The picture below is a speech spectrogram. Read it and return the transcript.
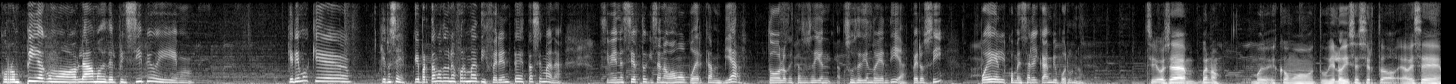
corrompida, como hablábamos desde el principio, y mm, queremos que, que, no sé, que partamos de una forma diferente esta semana. Si bien es cierto, quizá no vamos a poder cambiar todo lo que está sucediendo, sucediendo hoy en día, pero sí puede comenzar el cambio por uno. Sí, o sea, bueno, muy- es como tú bien lo dices, ¿cierto? A veces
